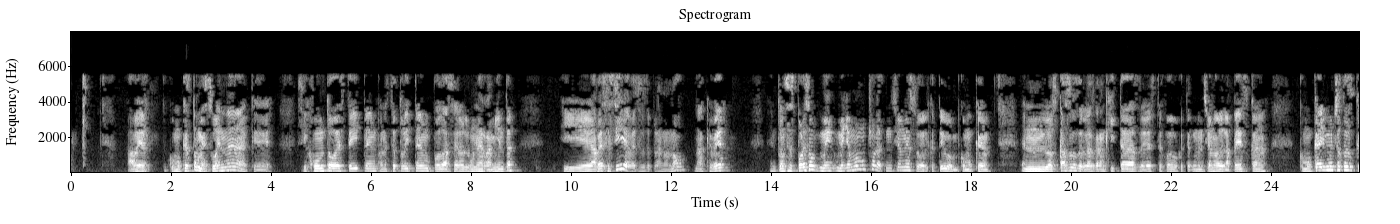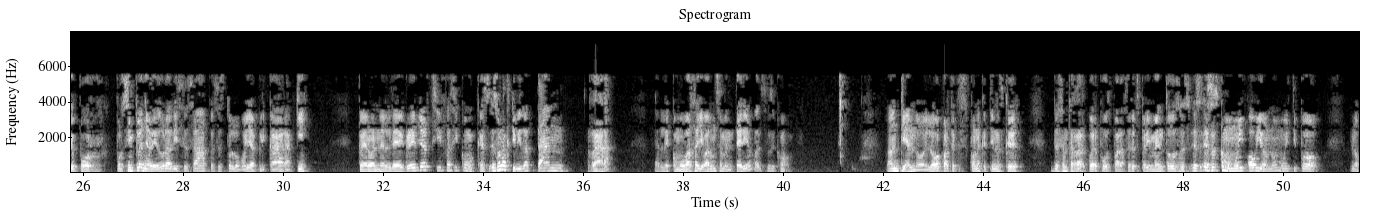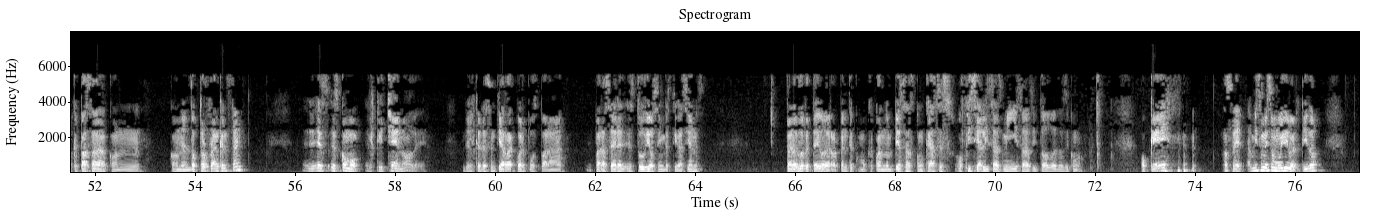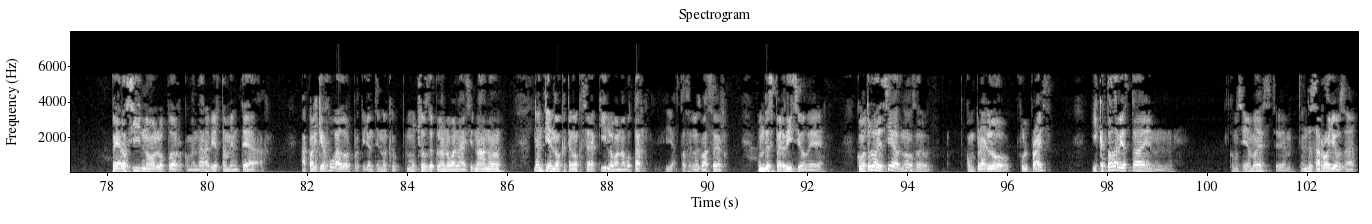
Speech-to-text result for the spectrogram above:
a ver, como que esto me suena que si junto este ítem con este otro ítem puedo hacer alguna herramienta. Y eh, a veces sí, a veces de plano no, nada que ver. Entonces, por eso me, me llamó mucho la atención eso, el que te digo, como que en los casos de las granjitas, de este juego que te menciono de la pesca, como que hay muchas cosas que por, por simple añadidura dices, ah, pues esto lo voy a aplicar aquí. Pero en el de Graveyard sí fue así como que es, es una actividad tan rara, el de cómo vas a llevar un cementerio, es así como, no entiendo. Y luego aparte que se supone que tienes que desenterrar cuerpos para hacer experimentos, es, es- eso es como muy obvio, ¿no? Muy tipo lo que pasa con, con el Doctor Frankenstein. Es, es como el cliché, ¿no? De, del que desentierra cuerpos para, para hacer estudios e investigaciones. Pero es lo que te digo, de repente como que cuando empiezas con que haces, oficializas misas y todo, es así como, ok, no sé, a mí se me hizo muy divertido, pero sí no lo puedo recomendar abiertamente a, a cualquier jugador porque yo entiendo que muchos de plano van a decir, no, no, no entiendo qué tengo que hacer aquí, lo van a votar y hasta se les va a hacer un desperdicio de, como tú lo decías, ¿no? O sea, comprarlo full price y que todavía está en, ¿cómo se llama? Este, en desarrollo, o sea,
